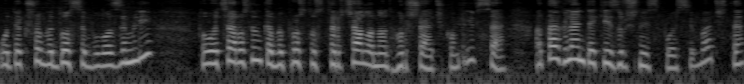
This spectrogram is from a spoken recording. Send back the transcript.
от якщо би досить було землі, то оця рослинка би просто стирчала над горшечком і все. А так гляньте, який зручний спосіб, бачите?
